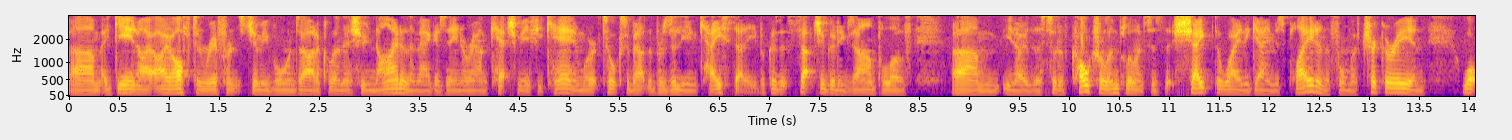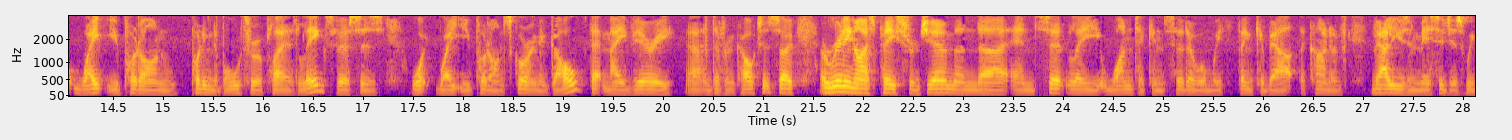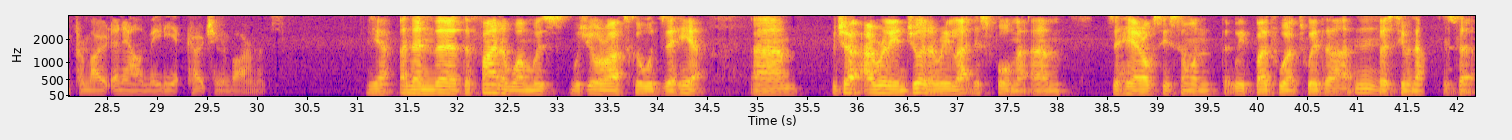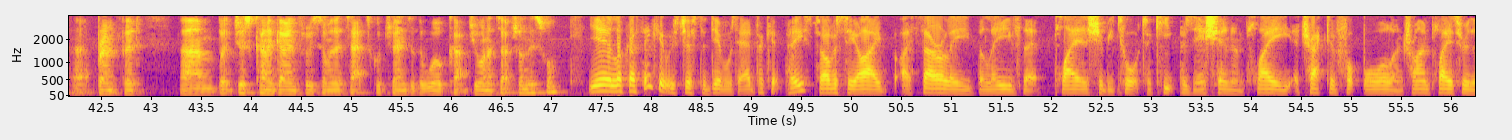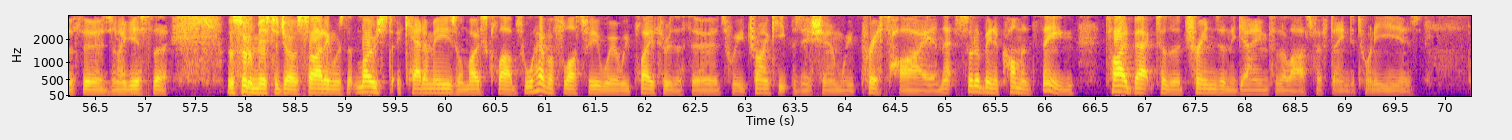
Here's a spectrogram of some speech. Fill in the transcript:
um, again, I, I, often reference Jimmy Vaughan's article in issue 9 of the magazine around Catch Me If You Can, where it talks about the Brazilian case study because it's such a good example of um, you know the sort of cultural influences that shape the way the game is played in the form of trickery and what weight you put on putting the ball through a player's legs versus what weight you put on scoring a goal. That may vary uh, in different cultures. So a really nice piece from Jim, and uh, and certainly one to consider when we think about the kind of values and messages we promote in our immediate coaching environments. Yeah, and then the the final one was was your article with Zahir, um, which I, I, really enjoyed. I really like this format. Um, Zahir, obviously, someone that we've both worked with, uh, mm. first team analysis at, at Brentford. Um, but just kind of going through some of the tactical trends of the World Cup. Do you want to touch on this one? Yeah, look, I think it was just a devil's advocate piece. So obviously, I, I thoroughly believe that players should be taught to keep possession and play attractive football and try and play through the thirds. And I guess the, the sort of message I was citing was that most academies or most clubs will have a philosophy where we play through the thirds, we try and keep possession, we press high, and that's sort of been a common theme tied back to the trends in the game for the last 15 to 20 years.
